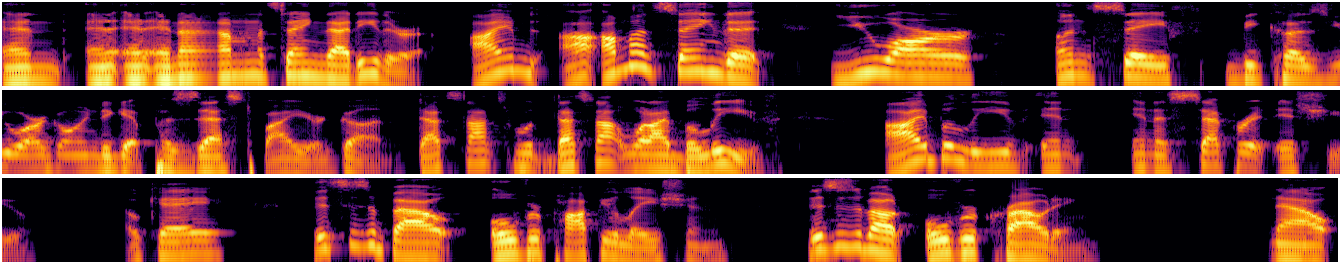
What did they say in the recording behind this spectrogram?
And and and, and I'm not saying that either. I'm I'm not saying that you are unsafe because you are going to get possessed by your gun. That's not what that's not what I believe. I believe in in a separate issue. Okay? This is about overpopulation. This is about overcrowding. Now,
